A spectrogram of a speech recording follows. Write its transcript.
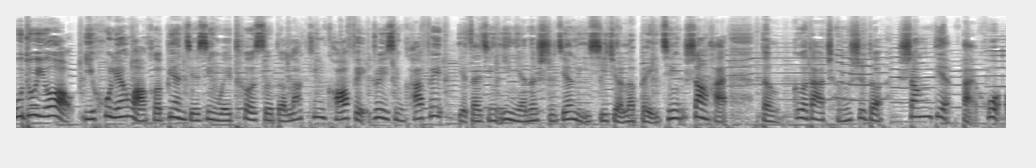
无独有偶，以互联网和便捷性为特色的 Luckin Coffee 瑞幸咖啡，也在近一年的时间里席卷了北京、上海等各大城市的商店百货。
